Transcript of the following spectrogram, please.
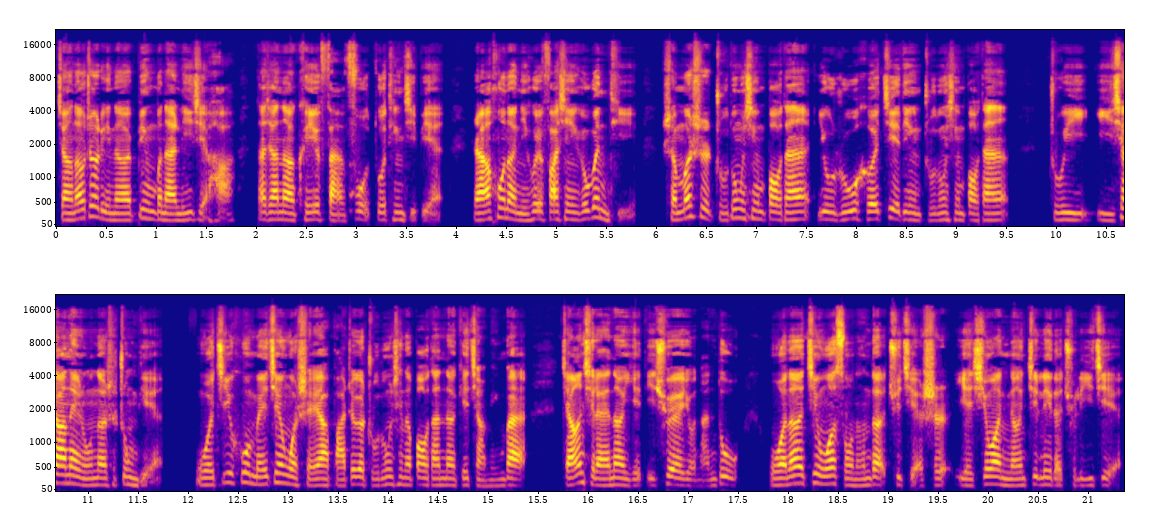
讲到这里呢，并不难理解哈，大家呢可以反复多听几遍，然后呢你会发现一个问题：什么是主动性报单？又如何界定主动性报单？注意，以下内容呢是重点。我几乎没见过谁啊，把这个主动性的报单呢给讲明白，讲起来呢也的确有难度。我呢尽我所能的去解释，也希望你能尽力的去理解。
